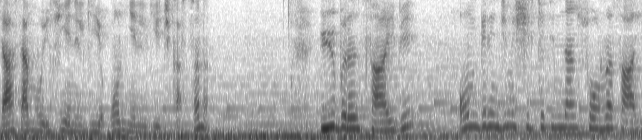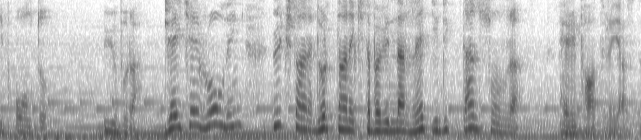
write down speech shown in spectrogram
Ya sen bu iki yenilgiyi, on yenilgiyi çıkartsana. Uber'ın sahibi 11. mi şirketinden sonra sahip oldu Uber'a. J.K. Rowling 3 tane 4 tane kitap evinden red yedikten sonra Harry Potter'ı yazdı.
